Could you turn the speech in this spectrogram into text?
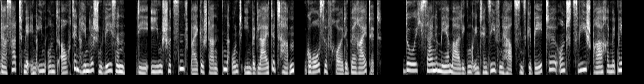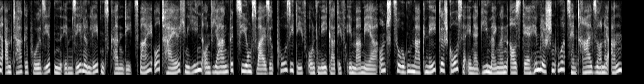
Das hat mir in ihm und auch den himmlischen Wesen, die ihm schützend beigestanden und ihn begleitet haben, große Freude bereitet durch seine mehrmaligen intensiven Herzensgebete und Zwiesprache mit mir am Tage pulsierten im Seelenlebenskern die zwei Urteilchen Yin und Yang bzw. positiv und negativ immer mehr und zogen magnetisch große Energiemengen aus der himmlischen Urzentralsonne an,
